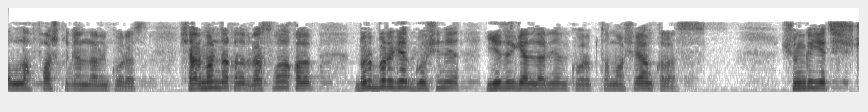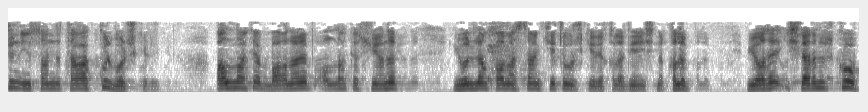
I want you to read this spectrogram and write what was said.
olloh fosh qilganlarini ko'rasiz. Sharmanda qilib rasvo qilib bir biriga go'shtini yedirganlarni ham ko'rib tomosha ham qilasiz. Shunga yetish uchun insonda tavakkul bo'lishi kerak. Allohga bog'lanib allohga suyanib yo'ldan qolmasdan ketaverish kerak qiladigan ishni qilib. Bu yoqda ishlarimiz ko'p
